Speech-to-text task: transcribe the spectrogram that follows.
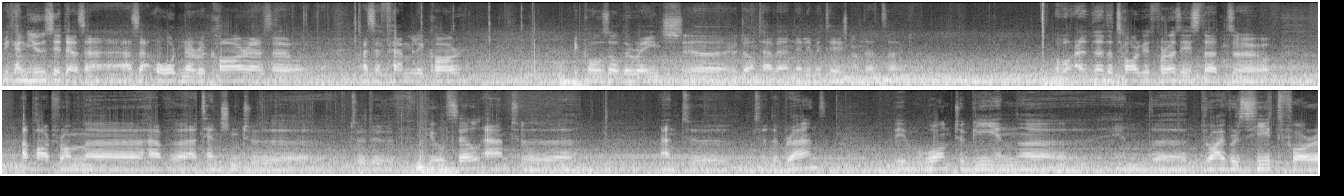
We can use it as a as an ordinary car, as a as a family car because of the range, uh, you don't have any limitation on that side. The, the target for us is that, uh, apart from uh, have attention to to the fuel cell and to and to to the brand, we want to be in in the driver's seat for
